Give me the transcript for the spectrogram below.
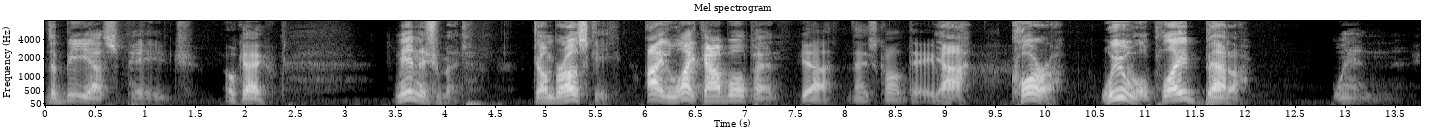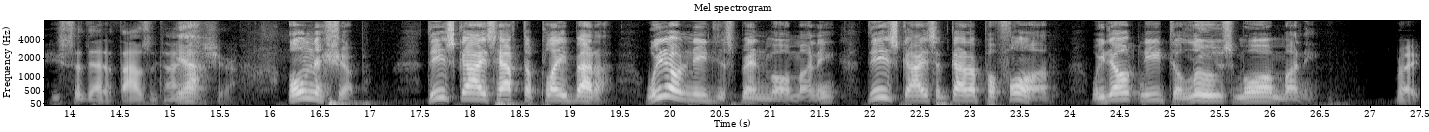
The BS page. okay. Management. Dombrowski. I like our bullpen. Yeah. Nice call, Dave. Yeah. Cora. We will play better. When? You said that a thousand times Yeah. this year. Ownership. These guys have to play better. We don't need to spend more money. These guys have got to perform. We don't need to lose more money. Right.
